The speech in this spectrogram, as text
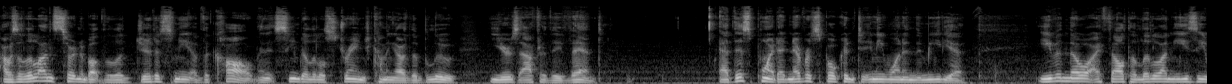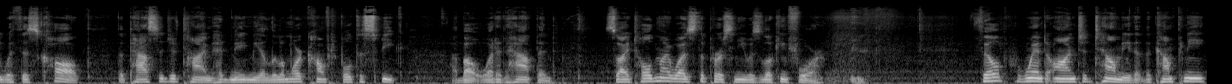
I was a little uncertain about the legitimacy of the call, and it seemed a little strange coming out of the blue years after the event. At this point, I'd never spoken to anyone in the media. Even though I felt a little uneasy with this call, the passage of time had made me a little more comfortable to speak about what had happened. So I told him I was the person he was looking for. Philip went on to tell me that the company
